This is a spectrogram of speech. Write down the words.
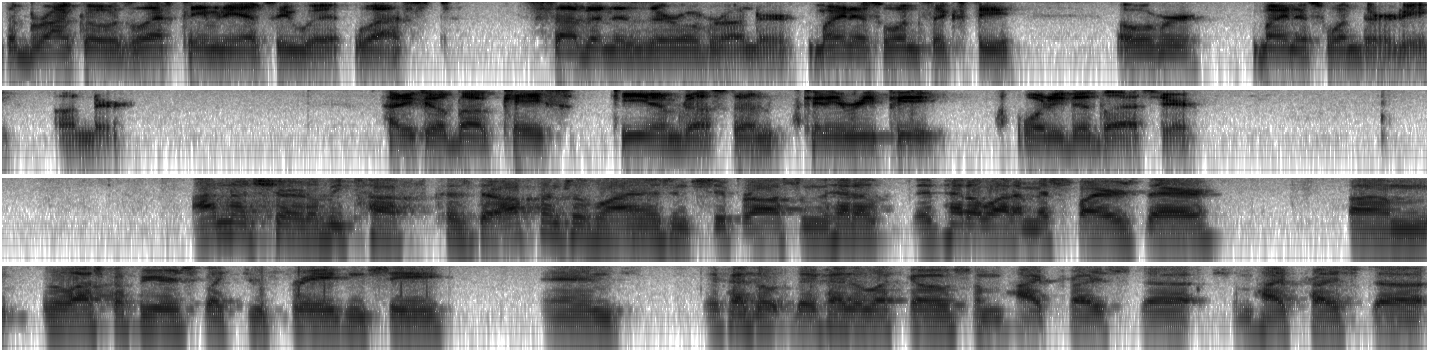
The Broncos, last team in the NFC West. Seven is their over under. Minus 160 over, minus 130 under. How do you feel about Case Keenum, Justin? Can he repeat what he did last year? I'm not sure. It'll be tough because their offensive line isn't super awesome. They had a they've had a lot of misfires there um, the last couple years, like through free agency, and they've had to, they've had to let go some high priced uh, some high priced uh,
